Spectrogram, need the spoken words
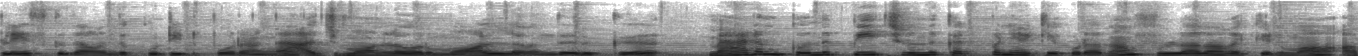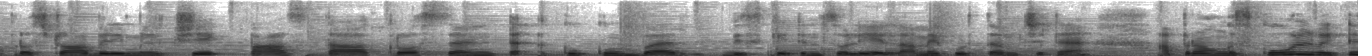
பிளேஸ்க்கு தான் வந்து கூட்டிட்டு போறாங்க. அஜ்மான்ல ஒரு மாலில் வந்து இருக்கு. மேடம்க்கு வந்து பீச் வந்து கட் பண்ணி வைக்கக்கூடாதான் ஃபுல்லாக தான் வைக்கணுமா? அப்புறம் strawberry milk shake pasta croissant cucumber பிஸ்கெட்டுன்னு சொல்லி எல்லாமே கொடுத்து அனுப்பிச்சிட்டேன் அப்புறம் அவங்க ஸ்கூல் விட்டு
